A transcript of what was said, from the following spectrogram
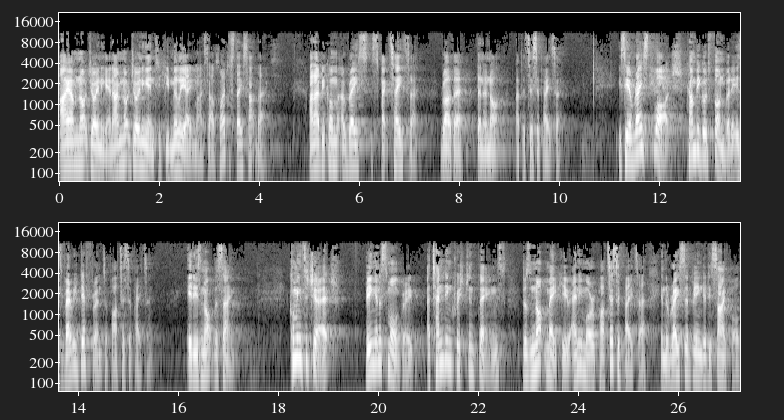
I am not joining in. I'm not joining in to humiliate myself. So I just stay sat there. And I become a race spectator rather than a not a participator. You see, a race watch can be good fun, but it is very different to participating. It is not the same. Coming to church, being in a small group, attending Christian things does not make you any more a participator in the race of being a disciple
